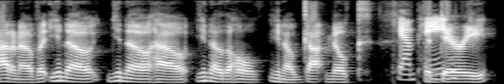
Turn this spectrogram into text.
I don't know, but you know, you know how you know the whole, you know, got milk campaign. the dairy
